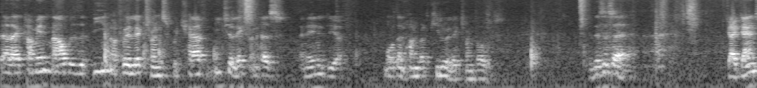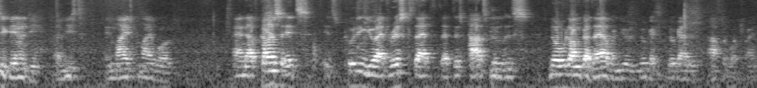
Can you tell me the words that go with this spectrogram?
that I come in now with a beam of electrons which have, each electron has an energy of more than 100 kilo electron volts. This is a gigantic energy, at least in my, my world. And of course, it's, it's putting you at risk that, that this particle is no longer there when you look at, look at it afterwards, right?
